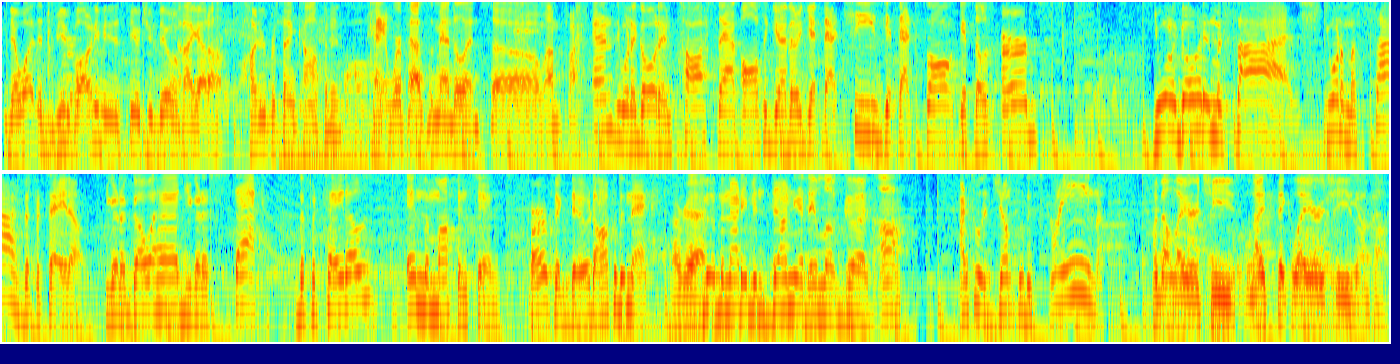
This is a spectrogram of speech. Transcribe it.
You know what? It's beautiful. I don't even need to see what you're doing. And I got 100% confidence. Hey, we're past the mandolin, so I'm fine. And you want to go ahead and toss that all together. Get that cheese, get that salt, get those herbs. You want to go ahead and massage. You want to massage the potatoes. You're gonna go ahead. You're gonna stack the potatoes in the muffin tins. Perfect, dude. On to the next. Okay. Good. They're not even done yet. They look good. Ah, I just want to jump through the screen. Put that layer of cheese, nice thick layer of cheese on top.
